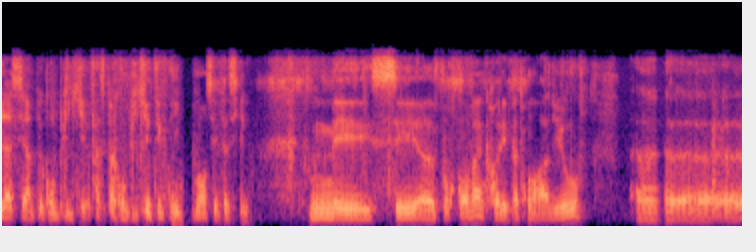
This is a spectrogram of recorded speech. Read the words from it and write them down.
Là, c'est un peu compliqué. Enfin, c'est pas compliqué techniquement, c'est facile. Mais c'est pour convaincre les patrons de radio euh,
